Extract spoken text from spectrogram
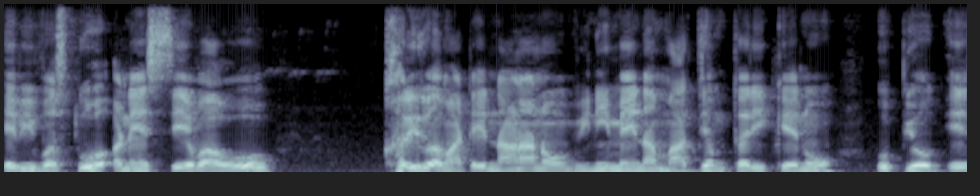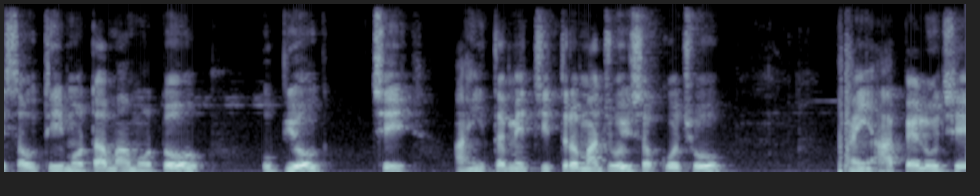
એવી વસ્તુઓ અને સેવાઓ ખરીદવા માટે નાણાંનો વિનિમયના માધ્યમ તરીકેનો ઉપયોગ એ સૌથી મોટામાં મોટો ઉપયોગ છે. અહીં તમે ચિત્રમાં જોઈ શકો છો. અહીં આપેલું છે,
